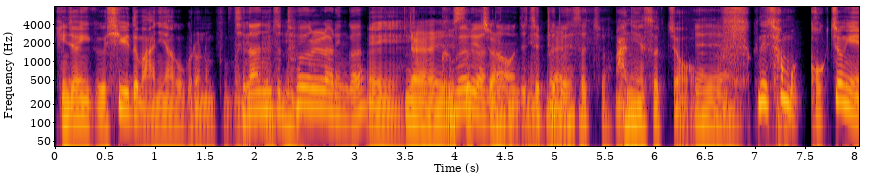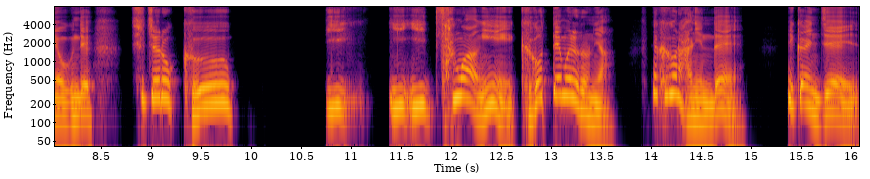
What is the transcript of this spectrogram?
굉장히 그 시위도 많이 하고 그러는 부분. 지난주 음. 토요일 날인가요? 예, 예. 네, 금요일이었나 있었죠. 언제 집회도 네. 했었죠. 많이 했었죠. 예, 예. 근데 참 걱정이에요. 근데 실제로 그, 이, 이, 이 상황이 그것 때문에 그러냐. 근데 그건 아닌데. 그러니까 이제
